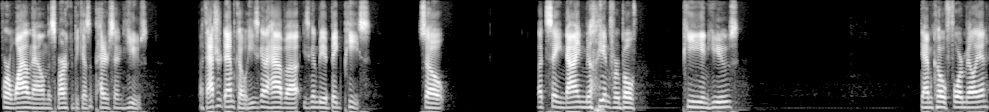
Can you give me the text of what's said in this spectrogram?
for a while now in this market because of Pettersson and Hughes. But Thatcher Demko, he's gonna have a he's gonna be a big piece. So let's say nine million for both Petey and Hughes. Demko four million.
